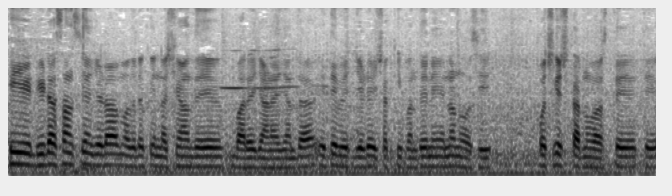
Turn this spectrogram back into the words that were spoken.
ਕਿ ਡੀਡਾ ਸਾਂਸੀਆਂ ਜਿਹੜਾ ਮਤਲਬ ਕਿ ਨਸ਼ਿਆਂ ਦੇ ਬਾਰੇ ਜਾਣਿਆ ਜਾਂਦਾ, ਇਹਦੇ ਵਿੱਚ ਜਿਹੜੇ ਸ਼ੱਕੀ ਬੰਦੇ ਨੇ, ਇਹਨਾਂ ਨੂੰ ਅਸੀਂ ਪੁੱਛਗਿੱਛ ਕਰਨ ਵਾਸਤੇ ਤੇ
